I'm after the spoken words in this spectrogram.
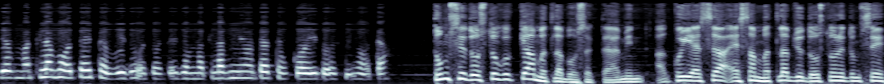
जब मतलब होता है तभी दोस्त होते जब मतलब नहीं होता तो कोई दोस्त नहीं होता। तुमसे दोस्तों को क्या मतलब हो सकता है? आई मीन कोई ऐसा ऐसा मतलब जो दोस्तों ने तुमसे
